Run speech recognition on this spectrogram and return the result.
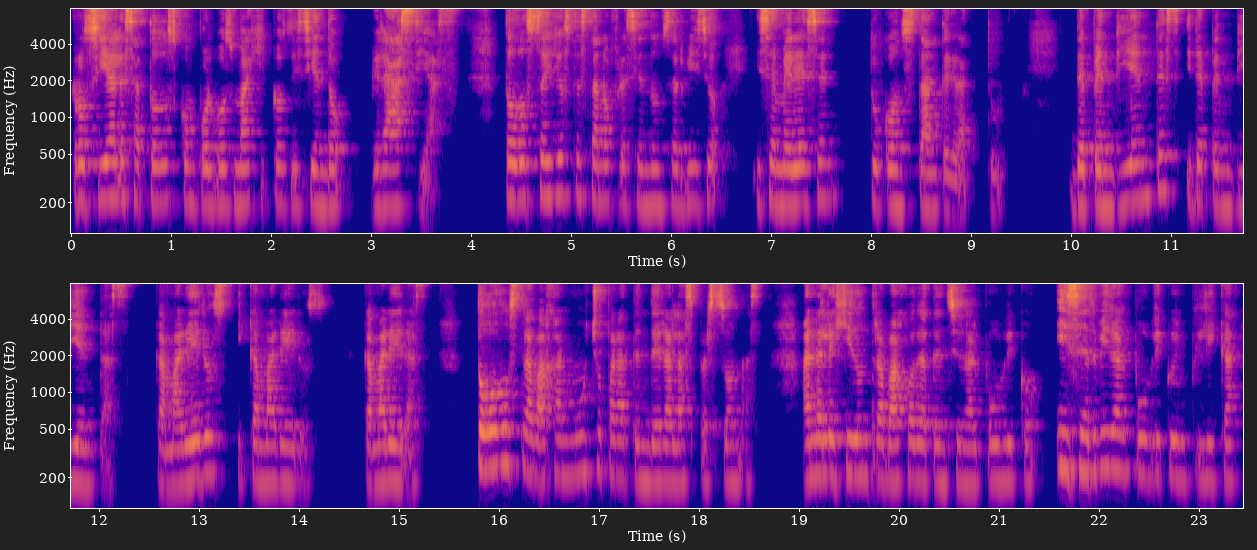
Rocíales a todos con polvos mágicos diciendo gracias. Todos ellos te están ofreciendo un servicio y se merecen tu constante gratitud. Dependientes y dependientas, camareros y camareros, camareras, todos trabajan mucho para atender a las personas. Han elegido un trabajo de atención al público y servir al público implica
